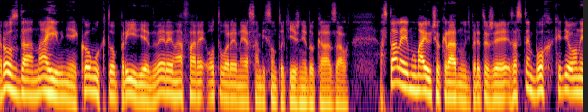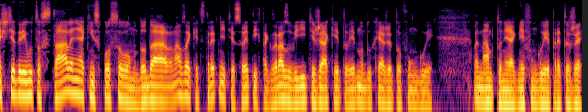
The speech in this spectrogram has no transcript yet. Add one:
Rozdá naivne, komu kto príde, dvere na fare otvorené, ja sám by som to tiež nedokázal. A stále mu majú čo krádnuť, pretože zase ten Boh, keď je on ešte štedrý, mu to stále nejakým spôsobom dodá. Naozaj, keď stretnete svetých, tak zrazu vidíte, že aké je to jednoduché a že to funguje. Len nám to nejak nefunguje, pretože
